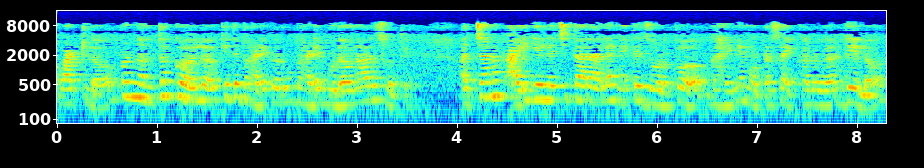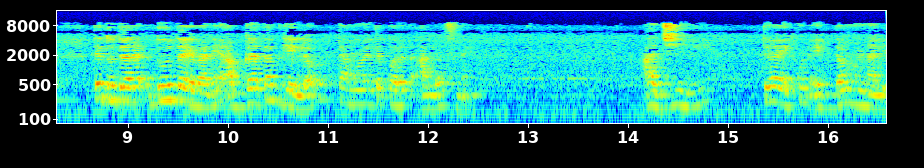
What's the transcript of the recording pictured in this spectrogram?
वाटलं पण नंतर कळलं की ते भाडेकरू भाडे बुडवणारच होते. अचानक आई गेल्याची तार आल्याने ते जोडपं घाईने मोटरसायकलवर गेलं. ते दुर्दै- दुर्दैवाने अपघातात गेलं. त्यामुळे ते परत आलंच नाही. आजी ते ऐकून एकदम म्हणाली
